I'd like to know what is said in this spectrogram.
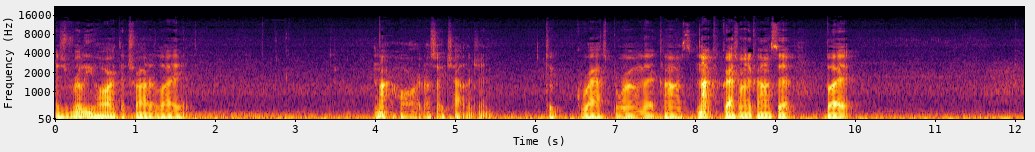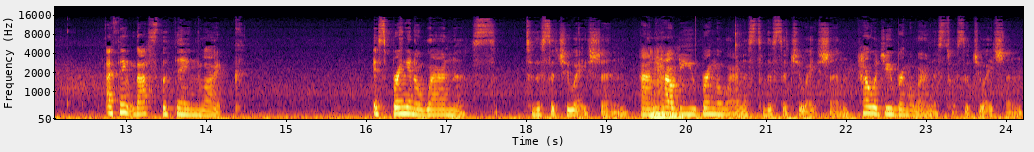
It's really hard to try to like. Not hard. I say challenging, to grasp around that concept. Not grasp around the concept, but I think that's the thing, like, it's bringing awareness to the situation. And how Mm. do you bring awareness to the situation? How would you bring awareness to a situation?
